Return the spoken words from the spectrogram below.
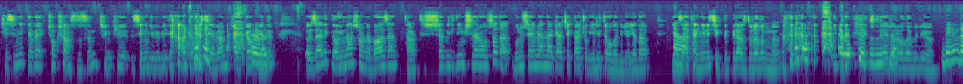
Kesinlikle ve çok şanslısın. Çünkü senin gibi bir arkadaş çevrem çok yok evet. benim. Özellikle oyundan sonra bazen tartışabildiğim kişiler olsa da bunu sevmeyenler gerçekten çok irite olabiliyor. Ya da ya evet. zaten yeni çıktık biraz duralım mı? evet kesinlikle. Şeyler olabiliyor. Benim de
